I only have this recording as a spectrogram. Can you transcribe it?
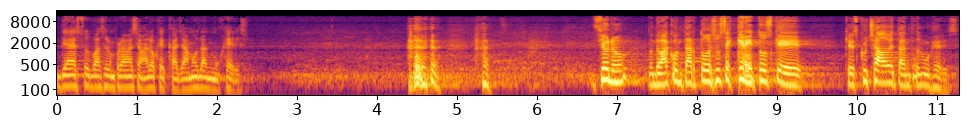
Un día de estos voy a hacer un programa que se llama Lo que callamos las mujeres. ¿Sí o no? donde va a contar todos esos secretos que, que he escuchado de tantas mujeres.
